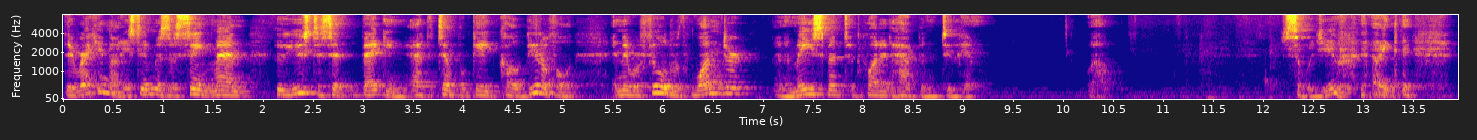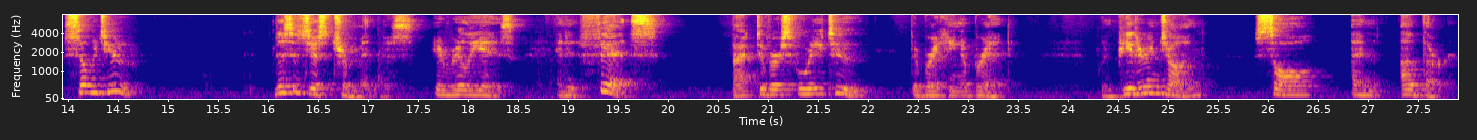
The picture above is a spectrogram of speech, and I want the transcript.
they recognized him as the same man who used to sit begging at the temple gate called Beautiful, and they were filled with wonder and amazement at what had happened to him. Well, so would you. so would you. This is just tremendous. It really is. And it fits back to verse 42 the breaking of bread. When Peter and John saw an other,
